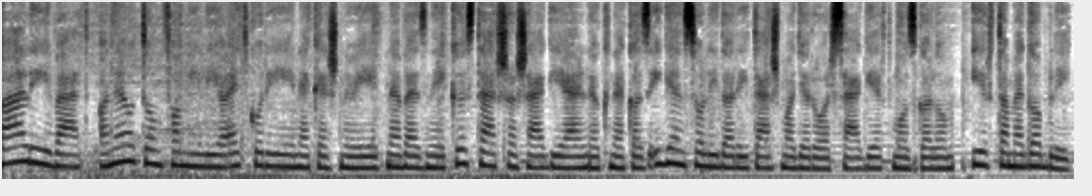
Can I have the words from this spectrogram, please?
Pál Évát, a Neoton Família egykori énekesnőjét nevezné köztársasági elnöknek az Igen Szolidaritás Magyarországért mozgalom, írta meg a Blik.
